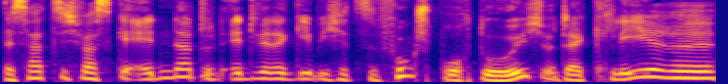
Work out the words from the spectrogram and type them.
es hat sich was geändert und entweder gebe ich jetzt einen Funkspruch durch und erkläre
